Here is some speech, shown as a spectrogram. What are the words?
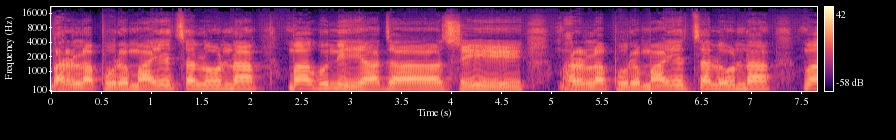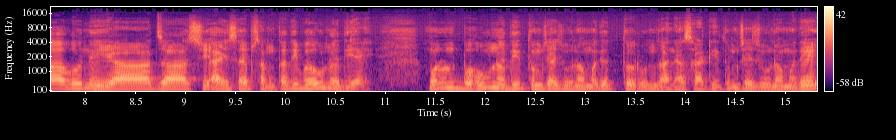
भरला पुर मायेचा लोंडा बाहुनिया जासी भरला पुर मायेचा लोंडा वाहुनिया जासी आईसाहेब सांगतात ही भाऊ नदी आहे. म्हणून बहु नदी तुमच्या जीवनामध्ये तरुण जाण्यासाठी तुमच्या जीवनामध्ये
